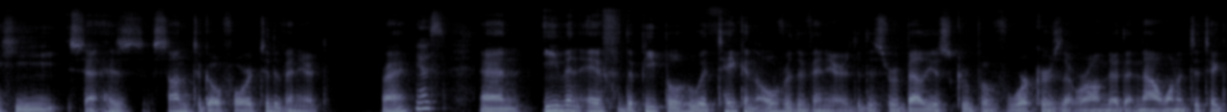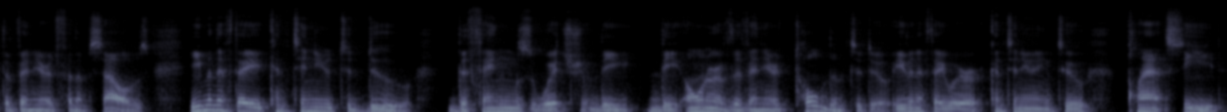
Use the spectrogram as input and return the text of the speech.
he sent his son to go forward to the vineyard, right? Yes. And even if the people who had taken over the vineyard, this rebellious group of workers that were on there that now wanted to take the vineyard for themselves, even if they continued to do the things which the the owner of the vineyard told them to do, even if they were continuing to plant seed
